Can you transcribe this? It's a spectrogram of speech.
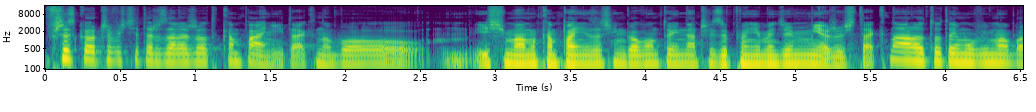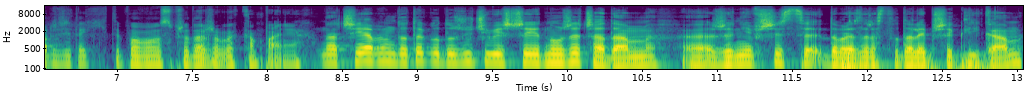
wszystko oczywiście też zależy od kampanii, tak, no bo mm, jeśli mamy kampanię zasięgową, to inaczej zupełnie będziemy mierzyć, tak, no ale tutaj mówimy o bardziej takich typowo sprzedażowych kampaniach. Znaczy ja bym do tego dorzucił jeszcze jedną rzecz, Adam, e, że nie wszyscy... Dobra, zaraz to dalej przeklikam.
